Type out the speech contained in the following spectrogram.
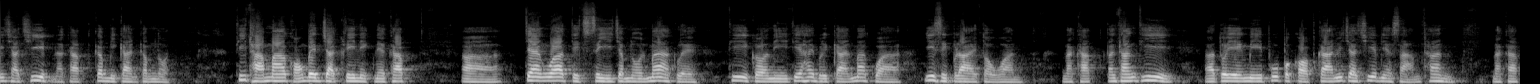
วิชาชีพนะครับก็มีการกำหนด ที่ถามมาของเบญจคลินิกเนี่ยครับแจ้งว่าติด C จำนวนมากเลย ที่กรณีที่ให้บริการมากกว่า 20 รายต่อวันนะครับทั้งทั้งที่ตัวเองมีผู้ประกอบการวิชาชีพเนี่ยสท่านนะครับ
